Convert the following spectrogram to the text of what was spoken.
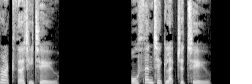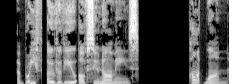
Track 32 Authentic Lecture 2 A Brief Overview of Tsunamis Part 1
